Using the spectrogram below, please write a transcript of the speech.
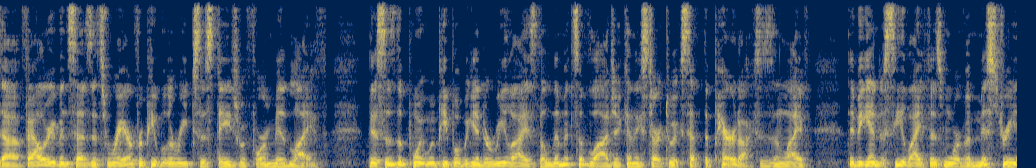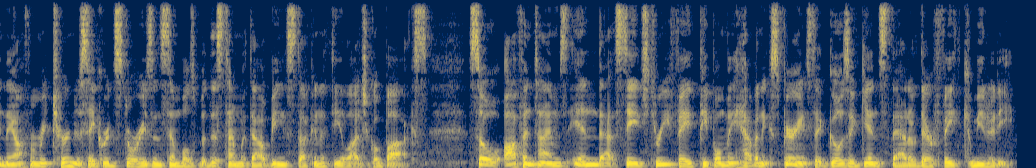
uh, Fowler even says it's rare for people to reach this stage before midlife. This is the point when people begin to realize the limits of logic and they start to accept the paradoxes in life. They begin to see life as more of a mystery and they often return to sacred stories and symbols, but this time without being stuck in a theological box. So, oftentimes in that stage three faith, people may have an experience that goes against that of their faith community.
